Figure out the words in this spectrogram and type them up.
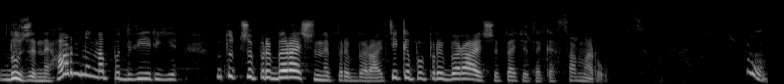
Дуже негарно на подвір'ї. Ну тут що прибирай, що не прибирай. Тільки поприбираєш, опять отаке саме робиться. Ну,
